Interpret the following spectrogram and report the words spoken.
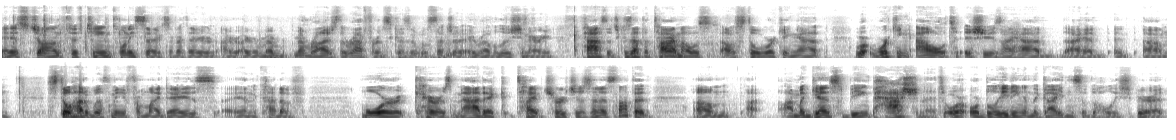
and it's John 15, 26. In fact, I, I remember memorized the reference because it was such a, a revolutionary passage. Because at the time, I was I was still working at working out issues I had I had um, still had with me from my days in kind of more charismatic type churches, and it's not that um, I, I'm against being passionate or or believing in the guidance of the Holy Spirit.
